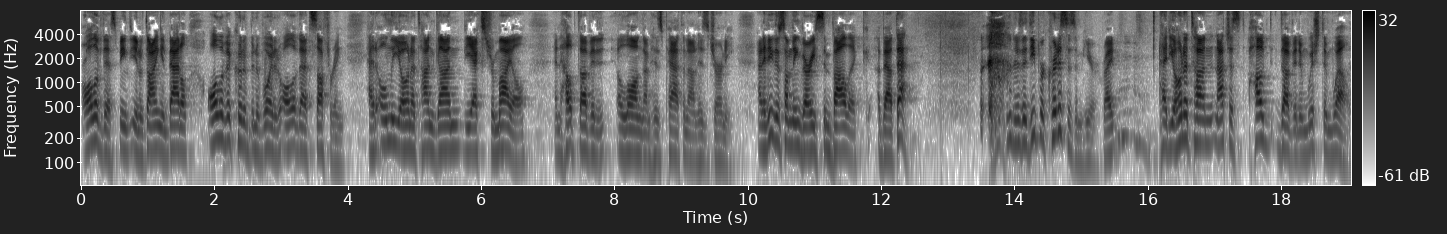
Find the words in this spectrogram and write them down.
all of this, being you know dying in battle, all of it could have been avoided. All of that suffering had only Yonatan gone the extra mile and helped David along on his path and on his journey. And I think there's something very symbolic about that. there's a deeper criticism here, right? Had Yehonatan not just hugged David and wished him well,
